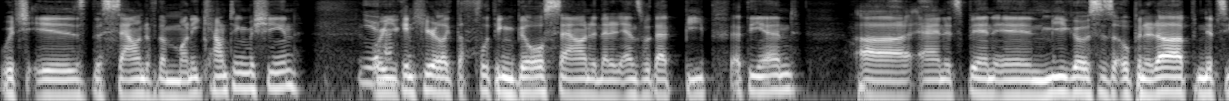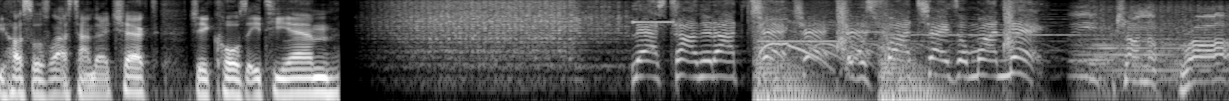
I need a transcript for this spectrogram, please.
which is the sound of the money counting machine, where you can hear like the flipping bill sound, and then it ends with that beep at the end. Uh, and it's been in Migos' "Open It Up," Nipsey Hussle's last time that I checked, J. Cole's "ATM." Last time that I checked, it was five chains on my neck. Tryna rob,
